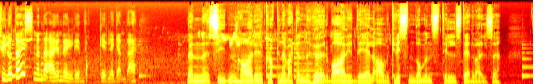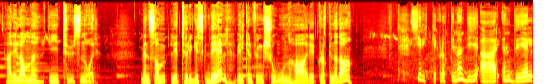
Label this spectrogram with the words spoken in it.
tull og tøys, men det er en veldig vakker legende. Men siden har klokkene vært en hørbar del av kristendommens tilstedeværelse. Her i landet i tusen år. Men som liturgisk del, hvilken funksjon har klokkene da? Kirkeklokkene de er en del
